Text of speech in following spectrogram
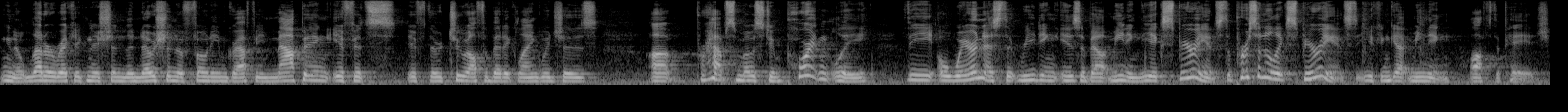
you know, letter recognition, the notion of phoneme grapheme mapping, if, it's, if they're two alphabetic languages. Uh, perhaps most importantly, the awareness that reading is about meaning, the experience, the personal experience that you can get meaning off the page.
